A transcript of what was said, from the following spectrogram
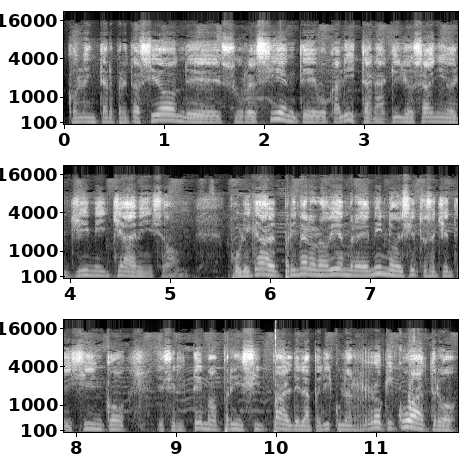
con la interpretación de su reciente vocalista en aquellos años, Jimmy Jamison. Publicada el 1 de noviembre de 1985, es el tema principal de la película Rocky 4,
